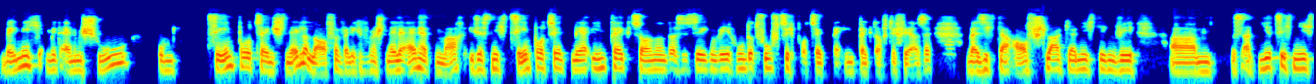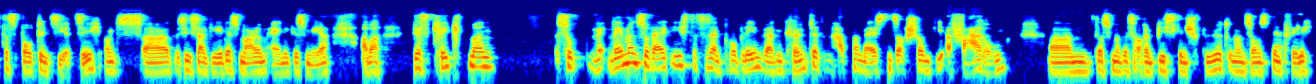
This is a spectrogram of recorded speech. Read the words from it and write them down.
wenn ich mit einem Schuh um zehn Prozent schneller laufe, weil ich auf einmal schnelle Einheiten mache, ist es nicht zehn Prozent mehr Impact, sondern das ist irgendwie 150 Prozent mehr Impact auf die Ferse, weil sich der Aufschlag ja nicht irgendwie, ähm, das addiert sich nicht, das potenziert sich und äh, das ist halt jedes Mal um einiges mehr. Aber das kriegt man so, wenn man so weit ist, dass es ein Problem werden könnte, dann hat man meistens auch schon die Erfahrung, ähm, dass man das auch ein bisschen spürt. Und ansonsten empfehle ich,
